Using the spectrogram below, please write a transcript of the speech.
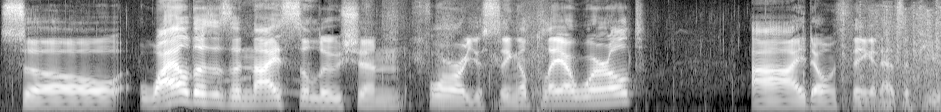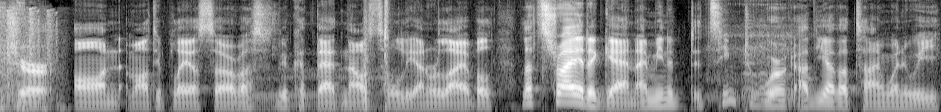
So while this is a nice solution for your single player world, I don't think it has a future on multiplayer servers. Look at that now, it's totally unreliable. Let's try it again. I mean, it, it seemed to work at the other time when we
